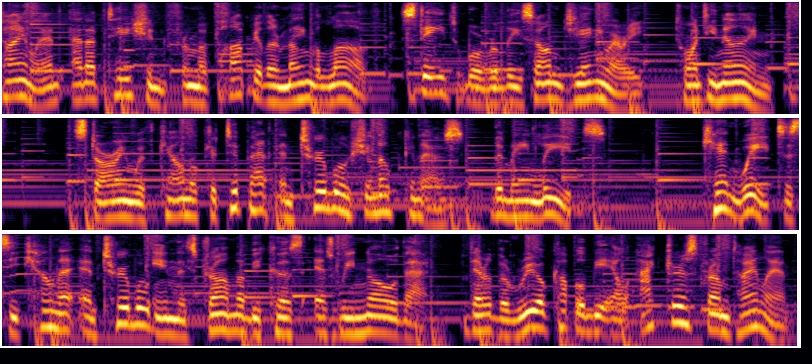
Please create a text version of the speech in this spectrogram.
Thailand adaptation from a popular manga Love Stage will release on January 29. Starring with Kaownah Kittipat and Turbo Shinokan as the main leads. Can't wait to see Kauna and Turbo in this drama because as we know that, they're the real couple BL actors from Thailand.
